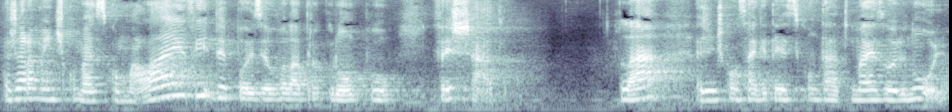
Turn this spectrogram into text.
Eu geralmente começo com uma live, depois eu vou lá para o grupo fechado. Lá a gente consegue ter esse contato mais olho no olho.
